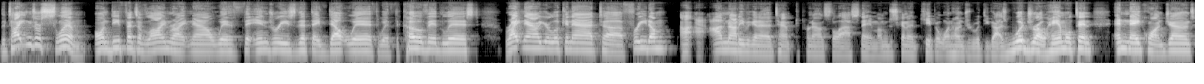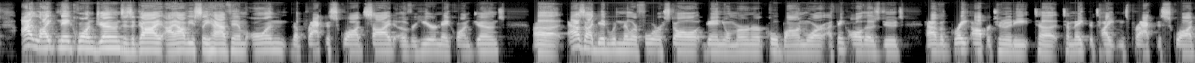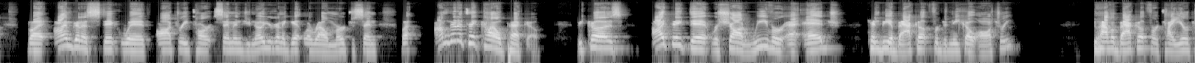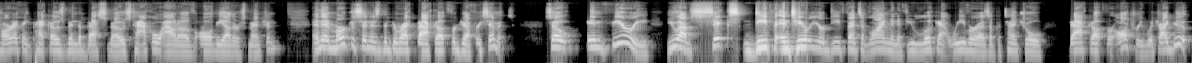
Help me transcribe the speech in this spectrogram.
The Titans are slim on defensive line right now with the injuries that they've dealt with, with the COVID list, Right now, you're looking at uh, Freedom. I, am not even going to attempt to pronounce the last name. I'm just going to keep it 100 with you guys. Woodrow Hamilton and Naquan Jones. I like Naquan Jones as a guy. I obviously have him on the practice squad side over here, Naquan Jones. Uh, as I did with Miller Forristall, Daniel Munyer, Cole Banwart. I think all those dudes have a great opportunity to, to make the Titans practice squad but I'm going to stick with Autry Tart Simmons. You know you're going to get Larrell Murchison, but I'm going to take Kyle Peko because I think that Rashad Weaver at edge can be a backup for Denico Autry. You have a backup for Teair Tart. I think Peko's been the best nose tackle out of all the others mentioned. And then Murchison is the direct backup for Jeffrey Simmons. So, in theory, you have six deep interior defensive linemen if you look at Weaver as a potential backup for Autry, which I do.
